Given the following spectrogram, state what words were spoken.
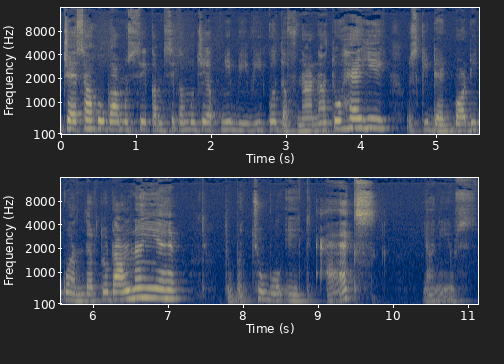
जैसा होगा मुझसे कम से कम मुझे अपनी बीवी को दफनाना तो है ही, उसकी डेड बॉडी को अंदर तो डालना ही है। तो बच्चों, वो एक एक्स यानी उस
